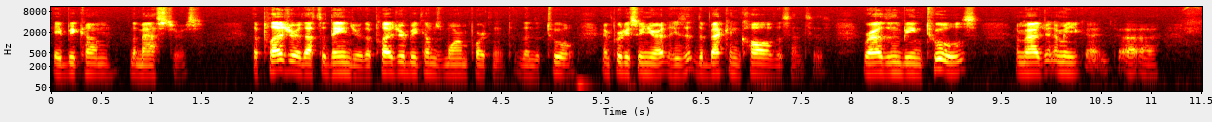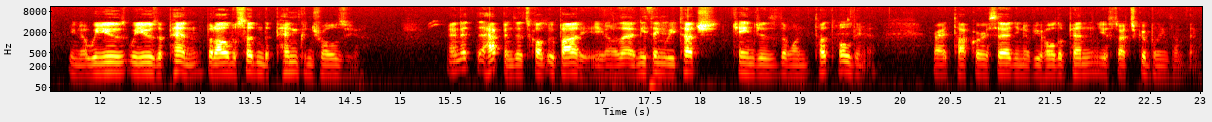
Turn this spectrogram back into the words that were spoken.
they become the masters. The pleasure, that's the danger. The pleasure becomes more important than the tool. And pretty soon you're at, the beck and call of the senses. Rather than being tools, imagine, I mean, you, can, uh, you know, we use, we use a pen, but all of a sudden the pen controls you. And it happens, it's called upadhi. You know, anything we touch changes the one t- holding it. Right? Thakur said, you know, if you hold a pen, you start scribbling something.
